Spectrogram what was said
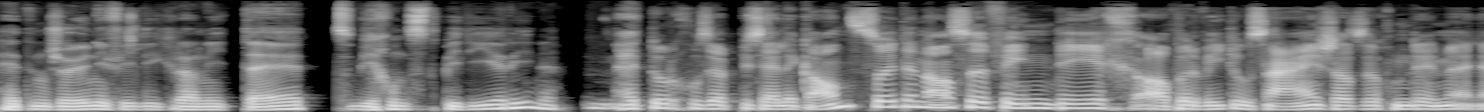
Hat eine schöne Filigranität. Wie kommt es bei dir rein? Hat durchaus etwas Eleganz so in der Nase, finde ich. Aber wie du sagst, also kommt immer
